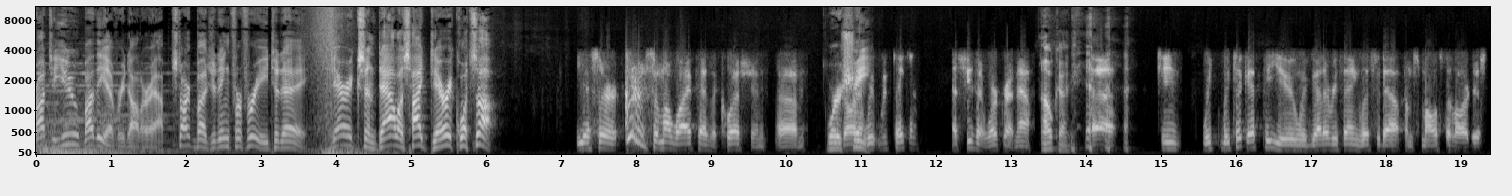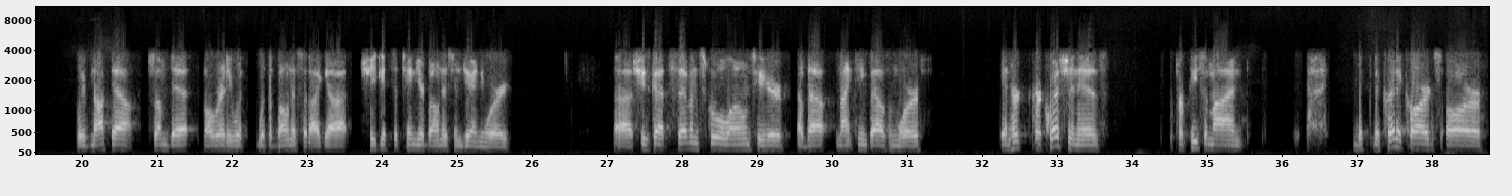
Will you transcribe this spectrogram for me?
brought to you by the EveryDollar app. Start budgeting for free today. Derek's in Dallas. Hi, Derek. What's up? Yes, sir. so my wife has a question. Um, Where's she? We, we've taken. Uh, she's at work right now. Okay. Uh, she we we took FPU. We've got everything listed out from smallest to largest. We've knocked out some debt already with with the bonus that I got. She gets a ten year bonus in January. Uh, she's got seven school loans here, about nineteen thousand worth. And her her question is, for peace of mind, the the credit cards are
